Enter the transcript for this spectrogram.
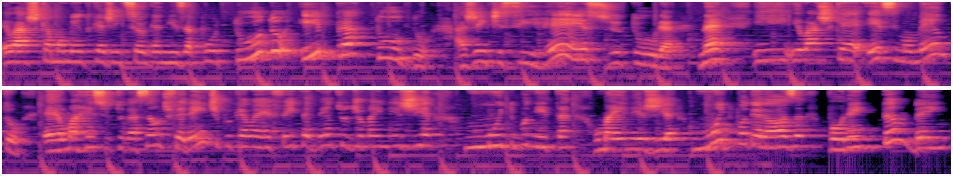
eu acho que é o momento que a gente se organiza por tudo e para tudo. A gente se reestrutura, né? E eu acho que é esse momento é uma reestruturação diferente porque ela é feita dentro de uma energia muito bonita, uma energia muito poderosa, porém também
